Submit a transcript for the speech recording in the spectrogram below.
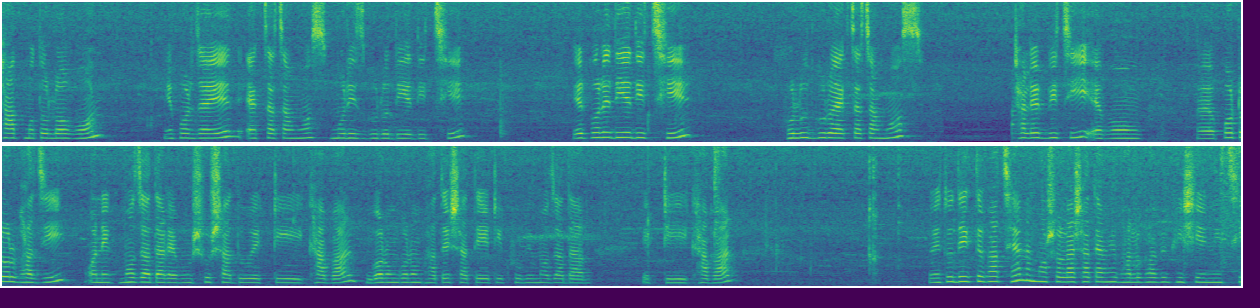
স্বাদ মতো লবণ। এ পর্যায়ে এক চা চামচ মরিচ গুঁড়ো দিয়ে দিচ্ছি। এরপরে দিয়ে দিচ্ছি হলুদ গুঁড়ো এক চা চামচ, কাঁঠালের বিচি এবং পটল ভাজি। অনেক মজাদার এবং সুস্বাদু একটি খাবার। গরম গরম ভাতের সাথে এটি খুবই মজাদার একটি খাবার। এই তো দেখতে পাচ্ছেন, মশলার সাথে আমি ভালোভাবে মিশিয়ে নিচ্ছি।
